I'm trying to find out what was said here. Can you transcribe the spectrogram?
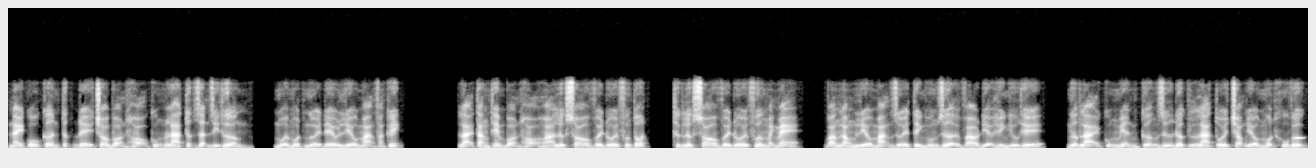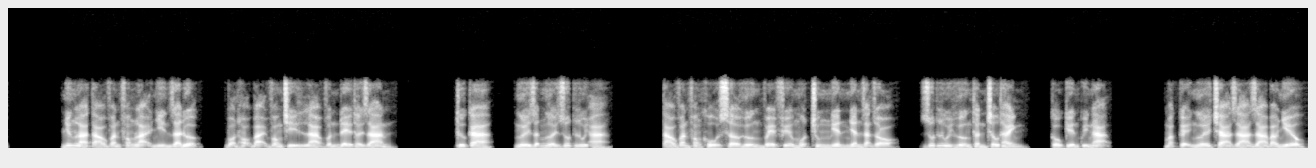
này cổ cơn tức để cho bọn họ cũng là tức giận dị thường, mỗi một người đều liều mạng phản kích. Lại tăng thêm bọn họ hỏa lực so với đối phương tốt, thực lực so với đối phương mạnh mẽ, bằng lòng liều mạng dưới tình huống dựa vào địa hình ưu thế, ngược lại cũng miễn cưỡng giữ được là tối trọng yếu một khu vực. Nhưng là tào văn phong lại nhìn ra được, bọn họ bại vong chỉ là vấn đề thời gian. Thứ ca, ngươi dẫn người rút lui a. Tào văn phong khổ sở hướng về phía một trung niên nhân dặn dò, rút lui hướng thần châu thành, cầu kiến quý ngạn. Mặc kệ ngươi trả giá giá bao nhiêu,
